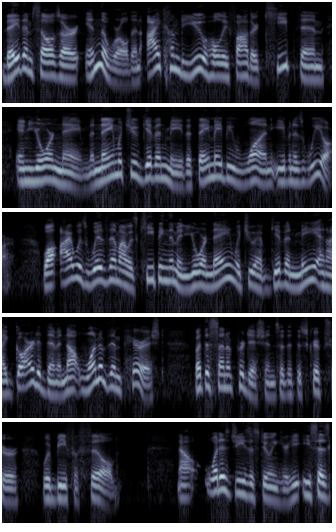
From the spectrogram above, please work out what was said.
they themselves are in the world, and I come to you, Holy Father. Keep them in your name, the name which you've given me, that they may be one even as we are. While I was with them, I was keeping them in your name, which you have given me, and I guarded them, and not one of them perished but the son of perdition, so that the scripture would be fulfilled. Now, what is Jesus doing here? He, he says,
